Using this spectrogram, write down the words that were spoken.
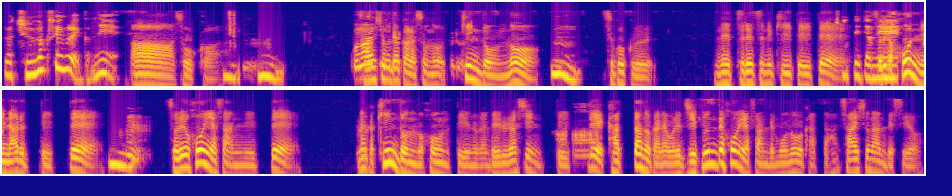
それは中学生ぐらいかね。ああ、そうか。うん。この最初だからその、キンドンの、うん。すごく熱烈に聞いていて、それがね。本になるって言って、うんうん。それを本屋さんに行って、なんか、キンドンの本っていうのが出るらしいって言って、買ったのがね、俺自分で本屋さんで物を買った最初なんですよ。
